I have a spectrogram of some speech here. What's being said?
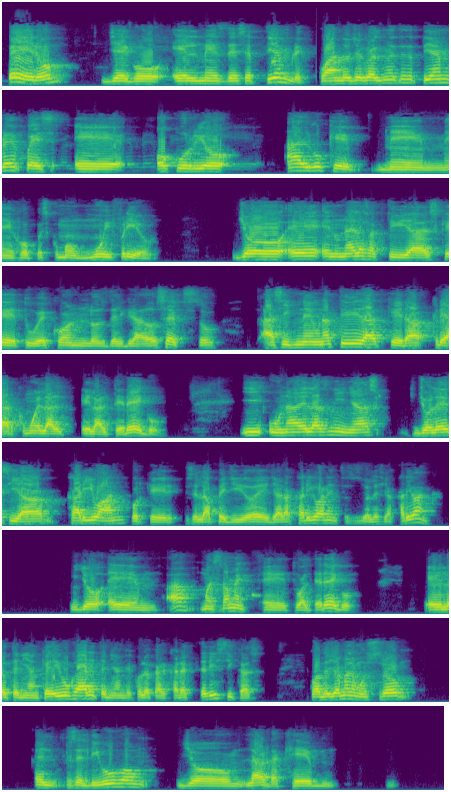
pero llegó el mes de septiembre. Cuando llegó el mes de septiembre, pues eh, ocurrió algo que me, me, dejó pues como muy frío. Yo eh, en una de las actividades que tuve con los del grado sexto, asigné una actividad que era crear como el, el alter ego. Y una de las niñas yo le decía Caribán, porque pues, el apellido de ella era Caribán, entonces yo le decía Caribán. Y yo, em, ah, muéstrame eh, tu alter ego. Eh, lo tenían que dibujar y tenían que colocar características. Cuando ella me lo mostró, el, pues el dibujo, yo la verdad que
